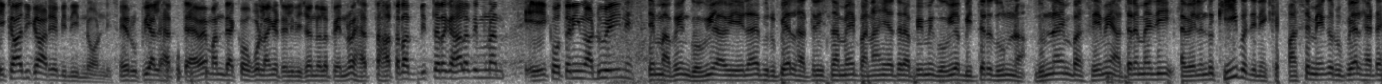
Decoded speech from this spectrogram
ඒකාධිකාරය බිඳින්න ඕනේ. මේ රුපියල් 70 මම දැක්ක ඔයගොල්ලන්ගේ ටෙලිවිෂන් වල පෙන්වන 74ත් බිත්තර ගහලා තිබුණානේ. ඒක ඔතනින් අඩු වෙයිනේ. එම අපෙන් ගොවියා වෙලාවේ රුපියල් 49යි 50 අතර අපි මේ ගොවියා බිත්තර දුන්නා. දුන්නායින් පස්සේ මේ අතරමැදි වෙළඳ කීප දෙනෙක් පස්සේ මේක රුපියල් 60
